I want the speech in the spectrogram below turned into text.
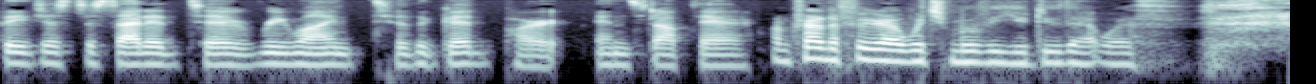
they just decided to rewind to the good part and stop there. I'm trying to figure out which movie you do that with.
